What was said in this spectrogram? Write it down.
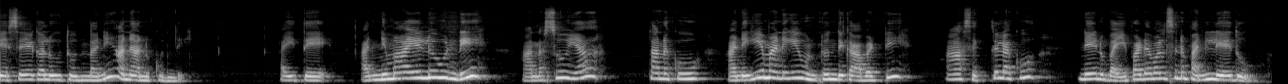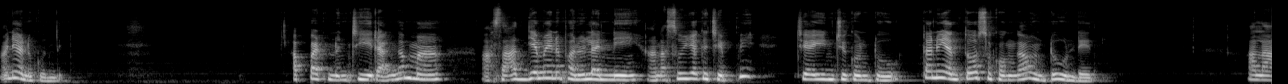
చేసేయగలుగుతుందని అని అనుకుంది. అయితే అన్ని మాయలు ఉండి అనసూయ తనకు అణిగి మణిగి ఉంటుంది కాబట్టి ఆ శక్తులకు నేను భయపడవలసిన పని లేదు అని అనుకుంది. అప్పటి నుంచి రంగమ్మ అసాధ్యమైన పనులన్నీ అనసూయకు చెప్పి చేయించుకుంటూ తను ఎంతో సుఖంగా ఉంటూ ఉండేది. అలా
